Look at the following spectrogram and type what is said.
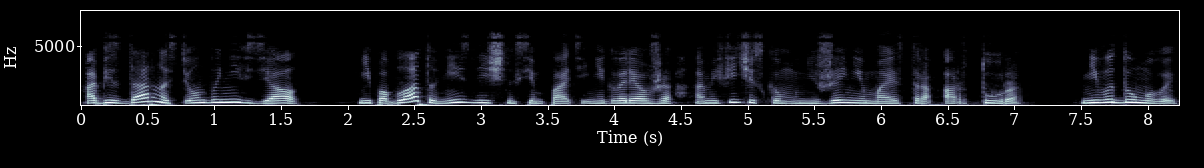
А бездарность он бы не взял, ни по блату, ни из личных симпатий, не говоря уже о мифическом унижении маэстро Артура. Не выдумывай,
